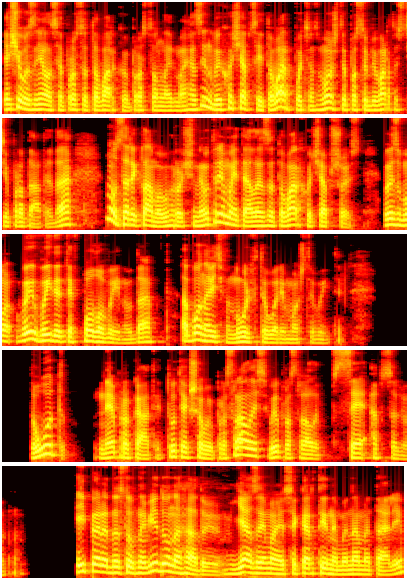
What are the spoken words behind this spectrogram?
Якщо ви зайнялися просто товаркою, просто онлайн-магазин, ви хоча б цей товар потім зможете по собі вартості продати. Да? Ну, за рекламу ви гроші не отримаєте, але за товар хоча б щось. Ви, зм... ви вийдете в половину, да? або навіть в нуль в теорії можете вийти. То от не прокати. Тут, якщо ви просрались, ви просрали все абсолютно. І перед наступним відео нагадую, я займаюся картинами на металі.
